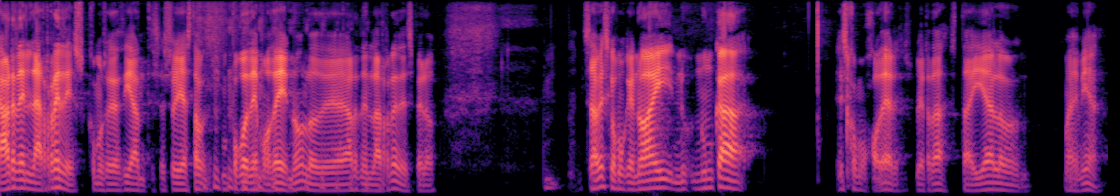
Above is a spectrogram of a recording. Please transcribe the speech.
arden las redes como se decía antes. Eso ya está es un poco de modé no lo de arden las redes pero sabes como que no hay nu- nunca es como joder es verdad está ahí a lo madre mía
